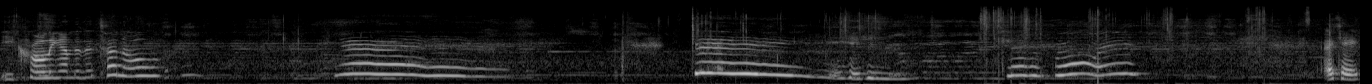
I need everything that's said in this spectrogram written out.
He's crawling under the tunnel. Yay! Yay! Boy. Okay.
